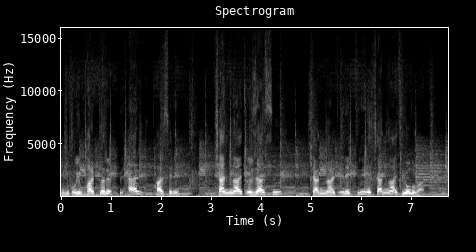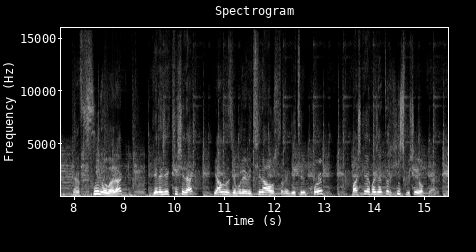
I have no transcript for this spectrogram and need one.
çocuk oyun parkları, her parselin kendine ait özel suyu, kendine ait elektriği ve kendine ait yolu var. Yani full olarak gelecek kişiler yalnızca buraya bir tina house'larını getirip koyup başka yapacakları hiçbir şey yok yani.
